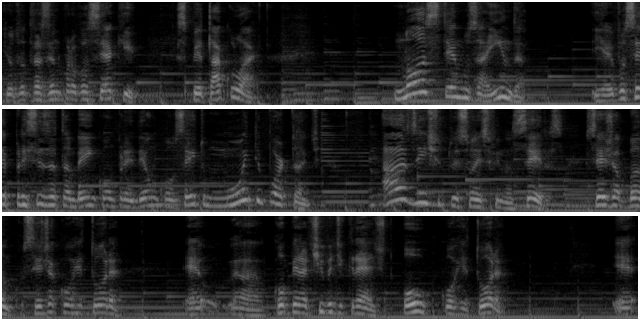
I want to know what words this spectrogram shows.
que eu estou trazendo para você aqui, espetacular. Nós temos ainda, e aí você precisa também compreender um conceito muito importante. As instituições financeiras, seja banco, seja corretora é, cooperativa de crédito ou corretora, é,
